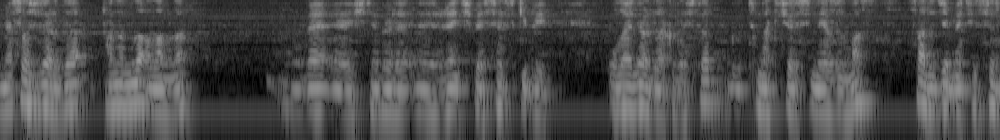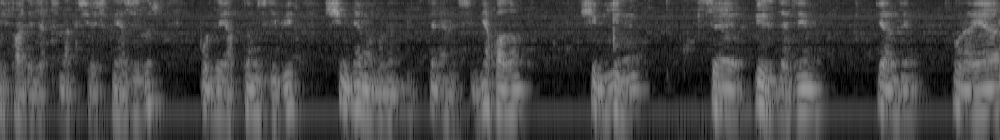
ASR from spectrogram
mesajlarda tanımlı alanlar ve e, işte böyle e, renç ve ses gibi olaylar da arkadaşlar tırnak içerisinde yazılmaz. Sadece metinsel ifadeler tırnak içerisinde yazılır burada yaptığımız gibi şimdi hemen bunun bir denemesini yapalım. Şimdi yine S1 dedim. Geldim buraya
